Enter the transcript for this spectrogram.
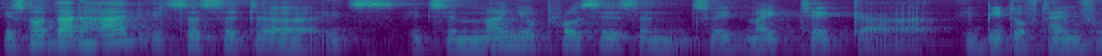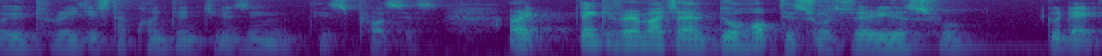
it's not that hard. It's just that uh, it's it's a manual process and so it might take uh, a bit of time for you to register content using this process. All right. Thank you very much. I do hope this was very useful. Good day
